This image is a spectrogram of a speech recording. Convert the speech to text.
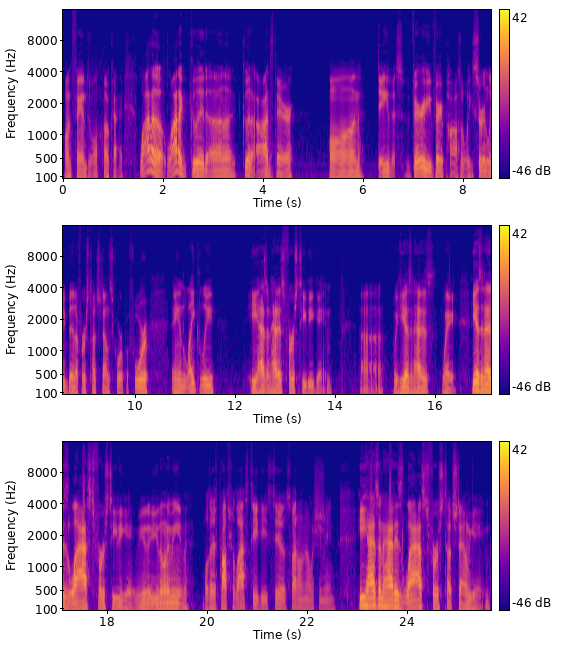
on FanDuel. Okay. A lot of lot of good uh good odds there on Davis. Very very possible. He's certainly been a first touchdown scorer before and likely he hasn't had his first TD game. Uh he hasn't had his wait. He hasn't had his last first TD game. You you know what I mean? well, there's props for last TDs too, so I don't know what you mean. He hasn't had his last first touchdown game.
